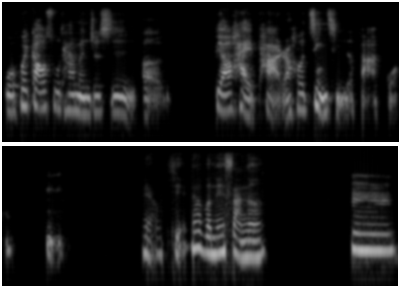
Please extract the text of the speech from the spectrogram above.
我会告诉他们，就是呃，不要害怕，然后尽情的发光。嗯，了解。那 Vanessa 呢？嗯，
